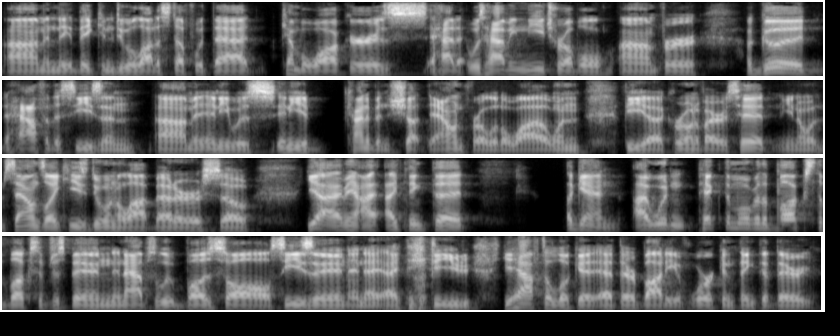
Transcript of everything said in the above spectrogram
um, and they, they can do a lot of stuff with that. Kemba Walker is had was having knee trouble um, for a good half of the season, um, and, and he was and he had kind of been shut down for a little while when the uh, coronavirus hit. You know, it sounds like he's doing a lot better. So yeah, I mean, I, I think that again, I wouldn't pick them over the Bucks. The Bucks have just been an absolute buzzsaw all season, and I, I think that you you have to look at, at their body of work and think that they're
